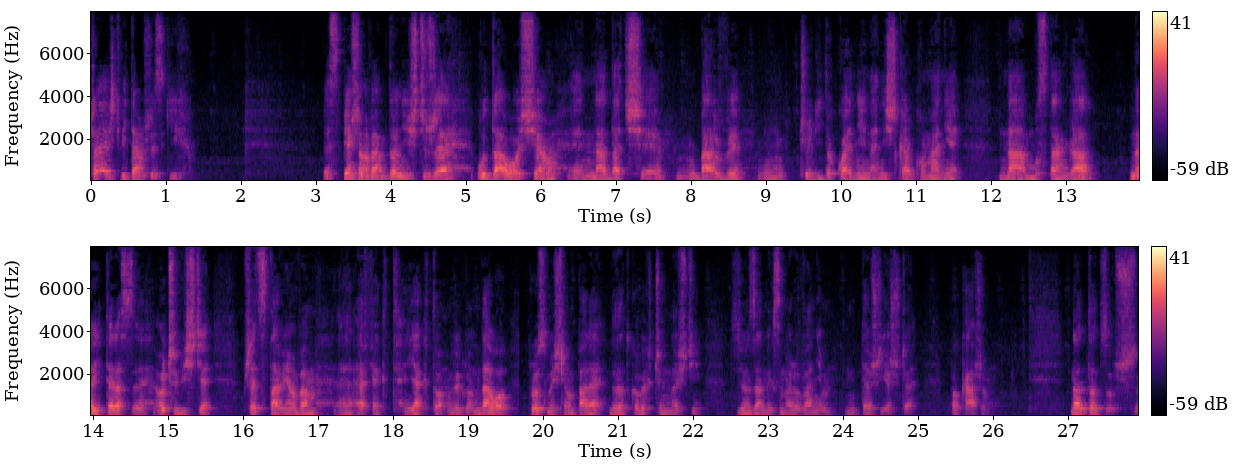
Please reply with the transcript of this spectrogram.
Cześć, witam wszystkich. Spieszę Wam donieść, że udało się e, nadać e, barwy, mm, czyli dokładniej nanieść kalkomanię na Mustanga. No i teraz e, oczywiście przedstawię Wam efekt, jak to wyglądało, plus myślę parę dodatkowych czynności związanych z malowaniem też jeszcze pokażę. No to cóż,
